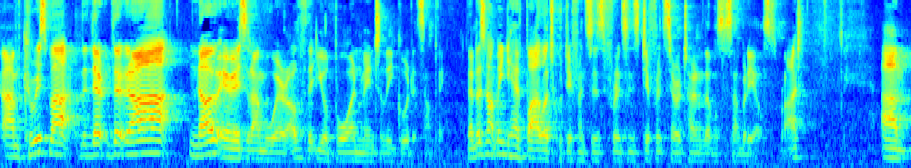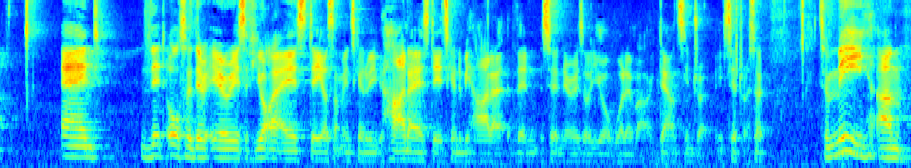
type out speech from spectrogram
um, charisma, there, there are no areas that I'm aware of that you're born mentally good at something. That does not mean you have biological differences, for instance, different serotonin levels to somebody else, right? Um, and that also there are areas, if you're ASD or something, it's going to be hard ASD, it's going to be harder than certain areas or your whatever, Down syndrome, etc. So to me, um,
